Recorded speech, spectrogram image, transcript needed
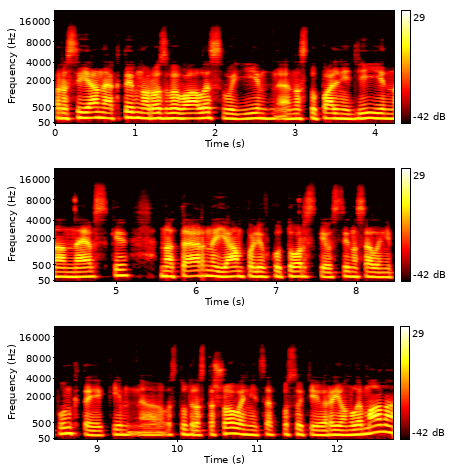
росіяни активно розвивали свої е, наступальні дії на Невське, на Терни, Ямполівку, Торське. Ось ці населені пункти, які е, ось тут розташовані. Це по суті район Лимана.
